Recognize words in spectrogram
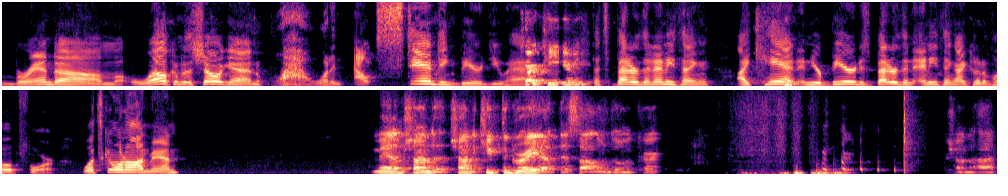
Brandon. Welcome to the show again. Wow, what an outstanding beard you have. Kirk, can you hear me? That's better than anything I can, and your beard is better than anything I could have hoped for. What's going on, man? Man, I'm trying to trying to keep the gray out. That's all I'm doing, Kirk. trying to hide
